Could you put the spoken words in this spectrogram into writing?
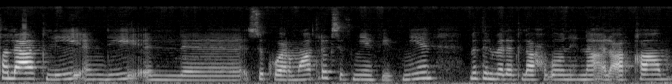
طلعت لي عندي ال square matrix اثنين في اثنين. مثل ما تلاحظون هنا الأرقام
